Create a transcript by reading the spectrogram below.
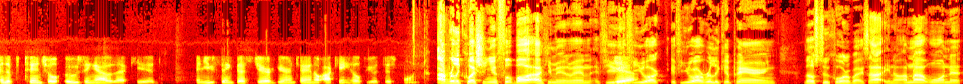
and the potential oozing out of that kid, and you think that's Jarrett Guarantano, I can't help you at this point. I really question your football acumen, man. If you Yeah. if you are if you are really comparing those two quarterbacks, I you know I'm not one that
